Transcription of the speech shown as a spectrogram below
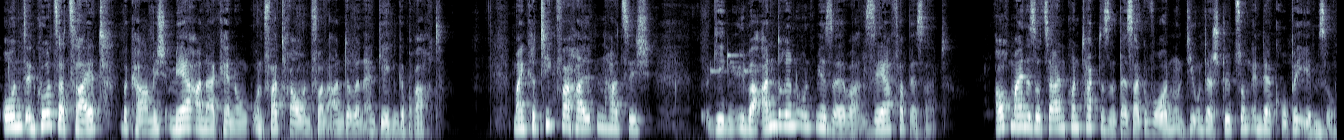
Und in kurzer Zeit bekam ich mehr Anerkennung und Vertrauen von anderen entgegengebracht. Mein Kritikverhalten hat sich gegenüber anderen und mir selber sehr verbessert. Auch meine sozialen Kontakte sind besser geworden und die Unterstützung in der Gruppe ebenso.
